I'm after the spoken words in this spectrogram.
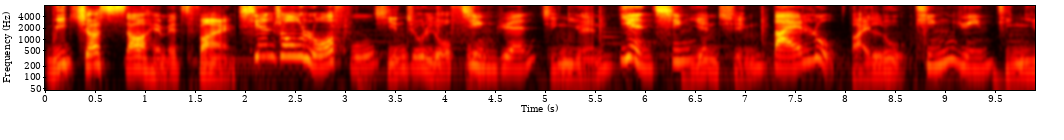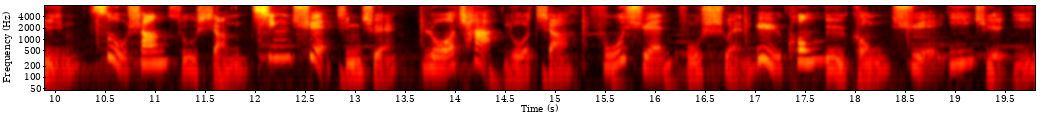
We just saw him. It's fine. 仙州罗浮、新州罗浮.景元、景元.燕青、燕青.白鹿、白鹿.庭云、庭云.肃商、苏翔.青雀、青雀.罗刹、罗刹. 浮玄、浮玄.御空、玉空.雪衣、雪衣.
